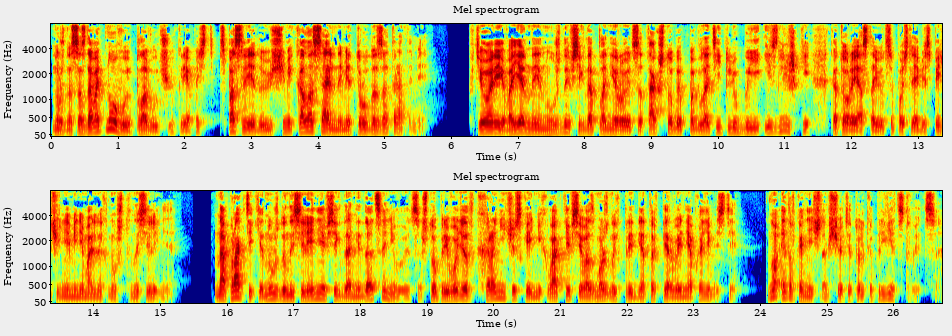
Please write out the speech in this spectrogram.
Нужно создавать новую плавучую крепость с последующими колоссальными трудозатратами. В теории военные нужды всегда планируются так, чтобы поглотить любые излишки, которые остаются после обеспечения минимальных нужд населения. На практике нужды населения всегда недооцениваются, что приводит к хронической нехватке всевозможных предметов первой необходимости. Но это в конечном счете только приветствуется.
